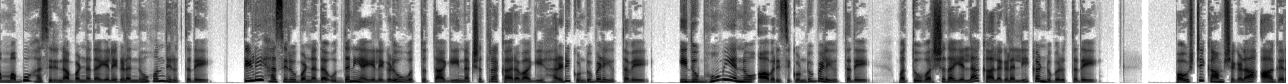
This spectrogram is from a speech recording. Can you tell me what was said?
ಮಬ್ಬು ಹಸಿರಿನ ಬಣ್ಣದ ಎಲೆಗಳನ್ನು ಹೊಂದಿರುತ್ತದೆ. ತಿಳಿ ಹಸಿರು ಬಣ್ಣದ ಉದ್ದನೆಯ ಎಲೆಗಳು ಒತ್ತೊತ್ತಾಗಿ ನಕ್ಷತ್ರಾಕಾರವಾಗಿ ಹರಡಿಕೊಂಡು ಬೆಳೆಯುತ್ತವೆ. ಇದು ಭೂಮಿಯನ್ನು ಆವರಿಸಿಕೊಂಡು ಬೆಳೆಯುತ್ತದೆ ಮತ್ತು ವರ್ಷದ ಎಲ್ಲಾ ಕಾಲಗಳಲ್ಲಿ ಕಂಡುಬರುತ್ತದೆ. ಪೌಷ್ಟಿಕಾಂಶಗಳ ಆಗರ.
